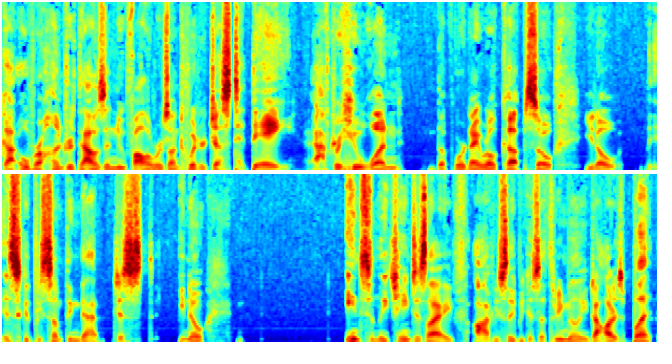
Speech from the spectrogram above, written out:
got over 100,000 new followers on Twitter just today after he won the Fortnite World Cup. So, you know, this could be something that just, you know, instantly changes life, obviously, because of $3 million, but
